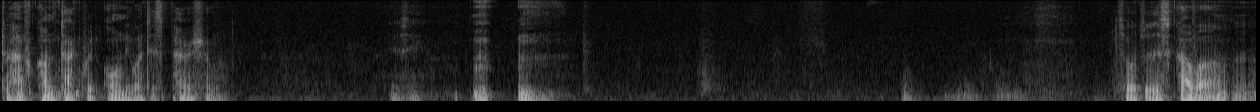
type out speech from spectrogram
to have contact with only what is perishable. You see. so to discover uh,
